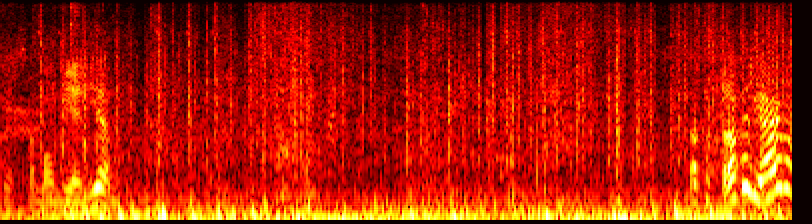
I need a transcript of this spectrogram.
Tem essa bombinha ali, ó. Troca, troca de arma.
